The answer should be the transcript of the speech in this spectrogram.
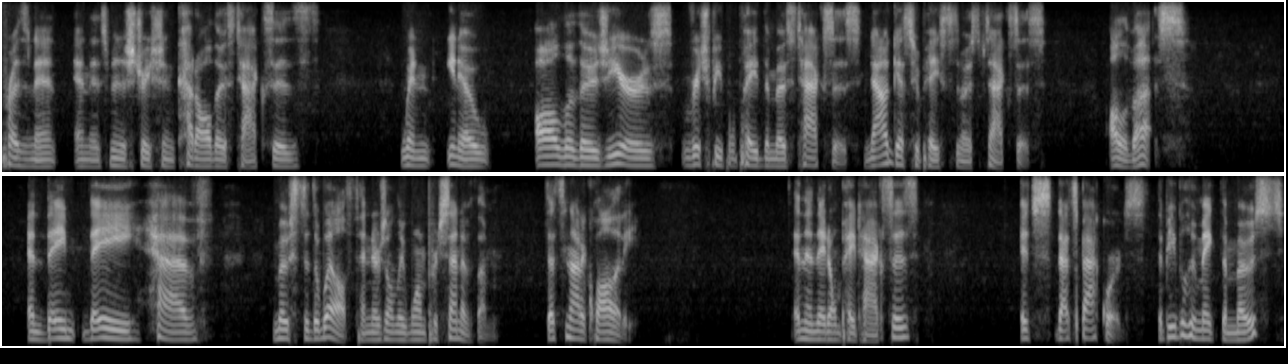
president and administration cut all those taxes. When you know all of those years rich people paid the most taxes. Now guess who pays the most taxes? All of us. And they they have most of the wealth and there's only 1% of them. That's not equality. And then they don't pay taxes. It's that's backwards. The people who make the most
